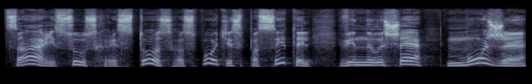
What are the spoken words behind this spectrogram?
Цар Ісус Христос, Господь і Спаситель, Він не лише може.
